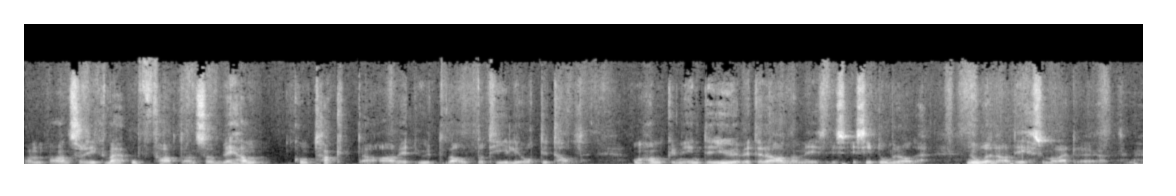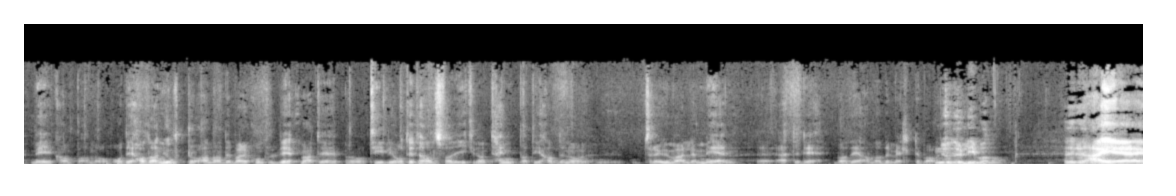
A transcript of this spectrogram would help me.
han, han så slik jeg oppfatta han, så ble han kontakta av et utvalg på tidlig 80-tall om han kunne intervjue veteranene i, i, i, sitt område. Noen av de som har vært eh, med i kampene. Og, og, det hadde han gjort. Og han hadde bare konkludert med at det, på tidlig 80-tall så var det ikke noe tegn på at de hadde noe traume eller men eh, etter det. var det han hadde meldt tilbake. Nå er det Libanon. Nei, jeg,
